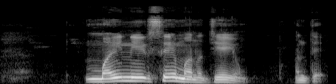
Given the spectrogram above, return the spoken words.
మై నీడ్సే మన ధ్యేయం. అంతే.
